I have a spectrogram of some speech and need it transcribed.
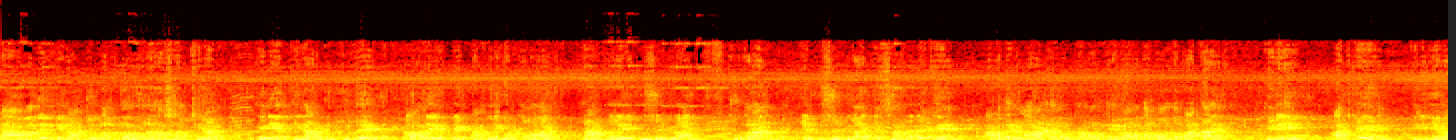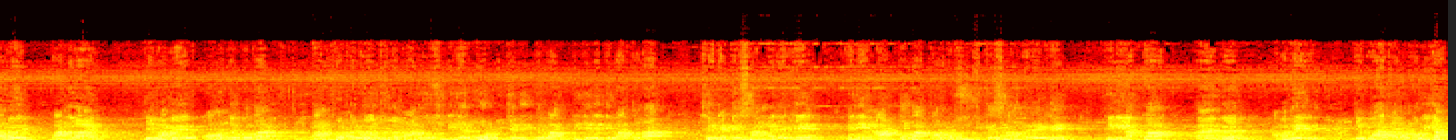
না আমাদের যে রাজ্যপাল নরুন হাসান ছিলেন, তিনি তিনার মৃত্যুতে আমাদের ডেটটা পরিবর্তন হয় তারপরে একুশে জুলাই। সুতরাং একুশে জুলাইকে সামনে রেখে আমাদের মাননীয় মুখ্যমন্ত্রী মমতা বন্দ্যোপাধ্যায়, তিনি আজকে, তিনি যেভাবে বাংলায় যেভাবে অরাজকতা মানুষ নিজের ভোট নিচে দিতে পার নিজে দিতে সামনে রেখে তিনি আট কর্মসূচিকে সামনে রেখে তিনি একটা আমাদের যে মহাকরণ অভিযান,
